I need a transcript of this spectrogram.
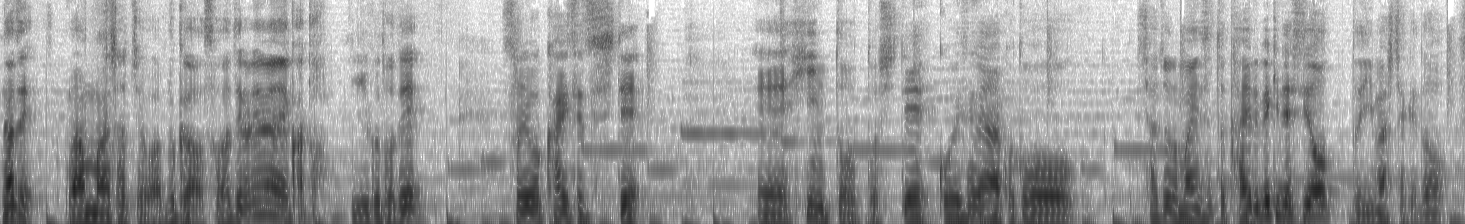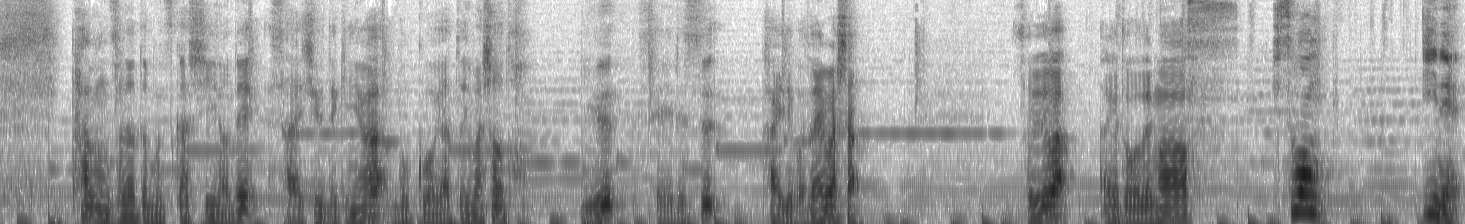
なぜワンマン社長は部下を育てられないのかということでそれを解説して、えー、ヒントとしてこういうふうなことを社長のマインドセット変えるべきですよと言いましたけど多分それだと難しいので最終的には僕を雇いましょうというセールス会でございました。それではありがとうございます。質問いいね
